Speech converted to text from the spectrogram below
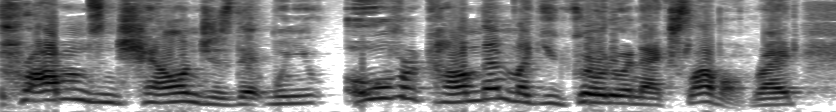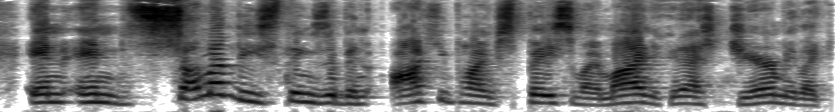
problems and challenges that when you overcome them, like you go to a next level, right? And and some of these things have been occupying space in my mind. You can ask Jeremy. Like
